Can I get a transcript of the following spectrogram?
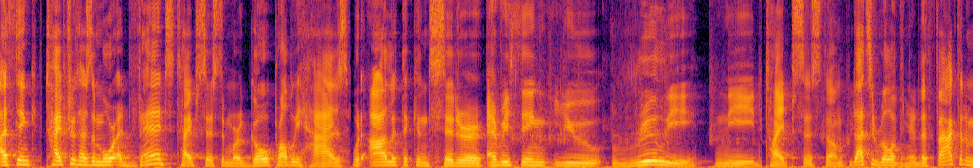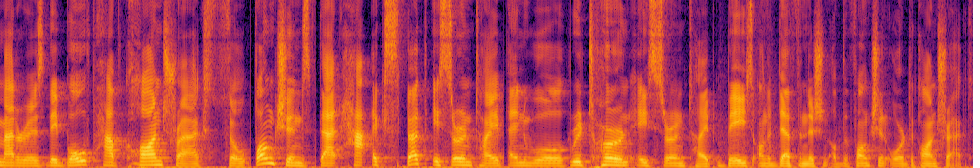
I think TypeScript has a more advanced type system where Go probably has what I like to consider everything you really need type system. That's irrelevant here. The fact of the matter is they both have contracts, so functions that expect a certain type and will return a certain type based on the definition of the function or the contract.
